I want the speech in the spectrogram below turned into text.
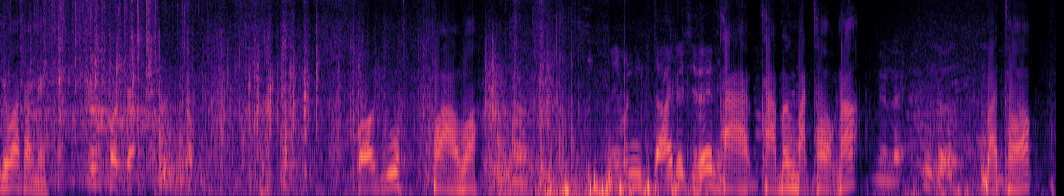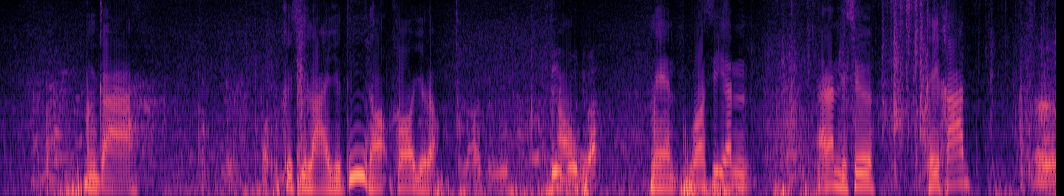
อยู่ว่าสั่งนี่เออคอยจะครับพออยู่พอเอาบ่อ่านี่มันจ่ายได้สิได้นี่ถ้าถ้าเบิ่งบัตรทอกเนาะนั่นแหละบัตรทอก มันกา คือสิหลายอยู่ที่เนาะพออยู่แล้วรอดูที่พูดนี่ปะแมนบ่เซียนอันนั้นดิซื้อเทคานเออ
